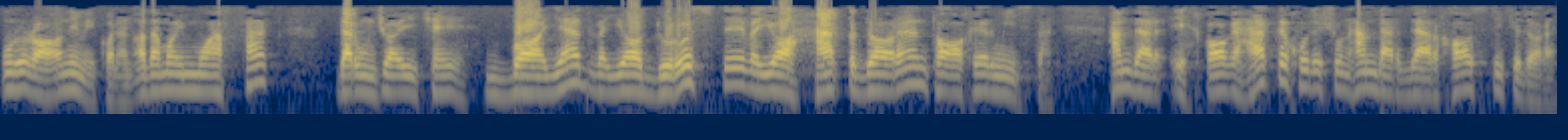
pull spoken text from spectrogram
اون رو راه نمی‌کنن. آدمای موفق در اون جایی که باید و یا درسته و یا حق دارن تا آخر میستن هم در احقاق حق خودشون هم در درخواستی که دارن.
